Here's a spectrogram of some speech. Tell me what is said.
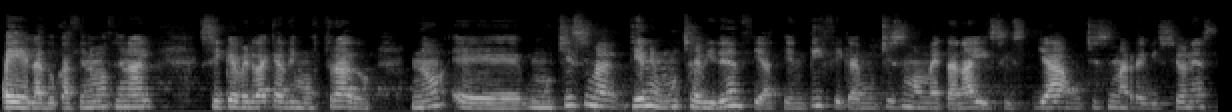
la educación emocional sí que es verdad que ha demostrado, ¿no? muchísima, tiene mucha evidencia científica y muchísimos metaanálisis ya, muchísimas revisiones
